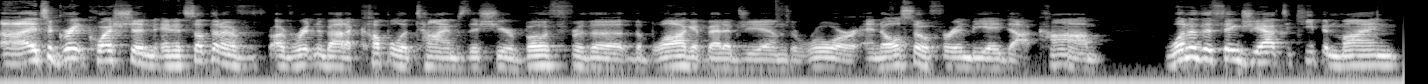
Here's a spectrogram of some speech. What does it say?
Uh, it's a great question, and it's something I've, I've written about a couple of times this year, both for the, the blog at BetMGM, The Roar, and also for NBA.com. One of the things you have to keep in mind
